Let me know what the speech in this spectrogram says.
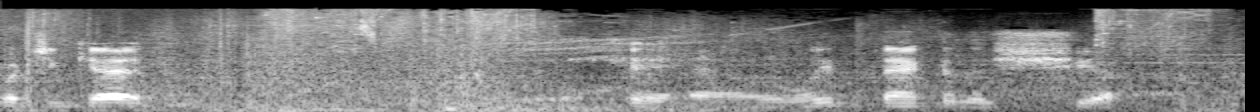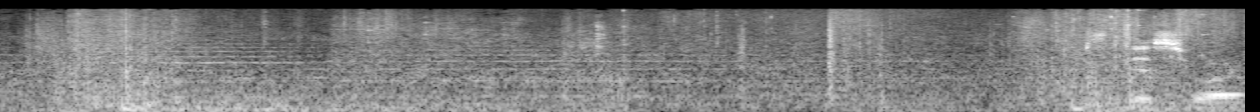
what you get. Okay, now we're way back of the ship. It's this way.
